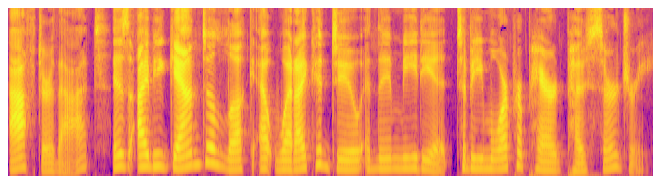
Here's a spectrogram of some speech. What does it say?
after that is I began to look at what I could do in the immediate to be more prepared post surgery.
